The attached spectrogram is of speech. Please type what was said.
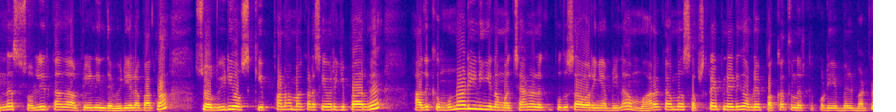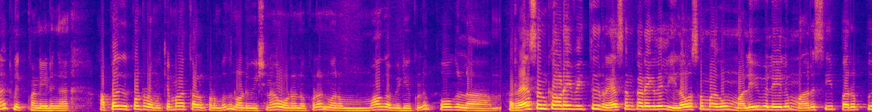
என்ன சொல்லியிருக்காங்க அப்படின்னு இந்த வீடியோவில் பார்க்கலாம். ஸோ வீடியோ ஸ்கிப் பண்ணாமல் கடைசி வரைக்கும் பாருங்கள் அதுக்கு முன்னாடி நீங்கள் நம்ம சேனலுக்கு புதுசாக வரீங்க அப்படின்னா மறக்காமல் சப்ஸ்கிரைப் பண்ணிவிடுங்க அப்படியே பக்கத்தில் இருக்கக்கூடிய பெல் பட்டனை கிளிக் பண்ணிவிடுங்க அப்போ இது போன்ற முக்கியமான தகவல் படும்போது நோட்டிஃபிகேஷனாக உடனுக்குடன் வரும். வாங்க வீடியோக்குள்ளே போகலாம். ரேஷன் கார்டை வைத்து ரேஷன் கடைகளில் இலவசமாகவும் மலிவு விலையிலும் அரிசி பருப்பு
